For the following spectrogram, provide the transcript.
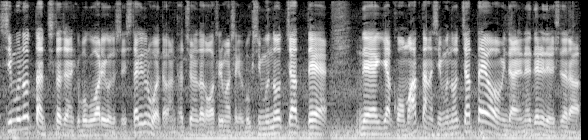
新聞載ったって言ったじゃないですか。僕悪いことして下着泥棒やったから立ち寄りだか忘れましたけど。僕新聞載っちゃって。でいや困ったな。新聞載っちゃったよみたいなね。デレデレしてたら、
